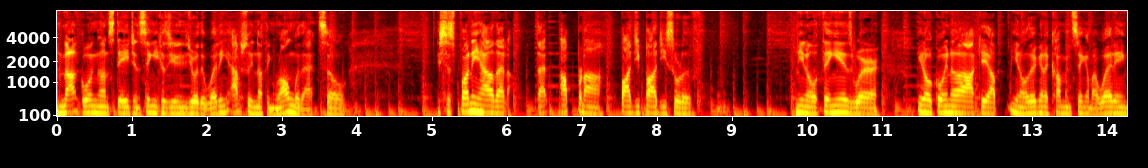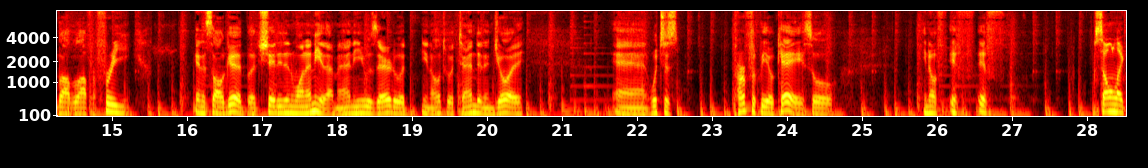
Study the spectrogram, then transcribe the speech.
not going on stage and singing because you enjoy the wedding, absolutely nothing wrong with that. So it's just funny how that that apna paji paji sort of you know thing is where you know going to Ake up, you know they're gonna come and sing at my wedding, blah blah for free, and it's all good. But Shady didn't want any of that, man. He was there to you know to attend and enjoy, and which is perfectly okay. So you know if if, if someone like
